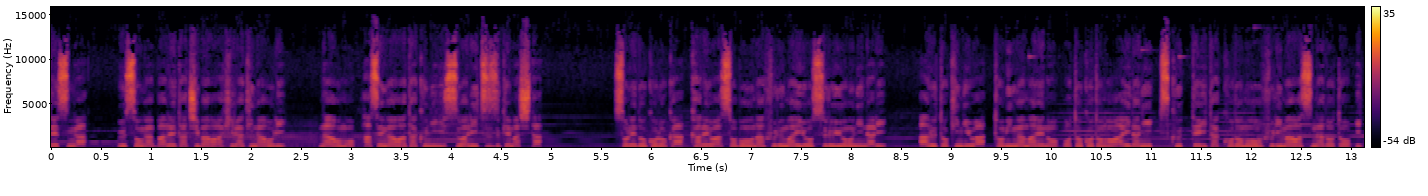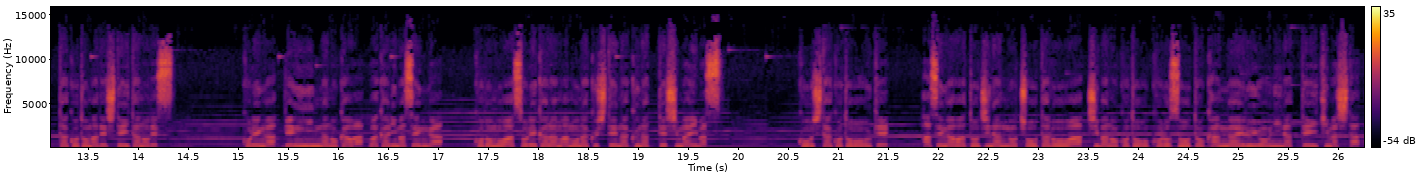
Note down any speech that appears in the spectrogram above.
ですが、嘘がバレた千葉は開き直り、なおも長谷川宅に居座り続けました。それどころか彼は粗暴な振る舞いをするようになり、ある時には富が前の男との間に作っていた子供を振り回すなどといったことまでしていたのです。これが原因なのかはわかりませんが、子供はそれから間もなくして亡くなってしまいます。こうしたことを受け、長谷川と次男の長太郎は千葉のことを殺そうと考えるようになっていきました。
